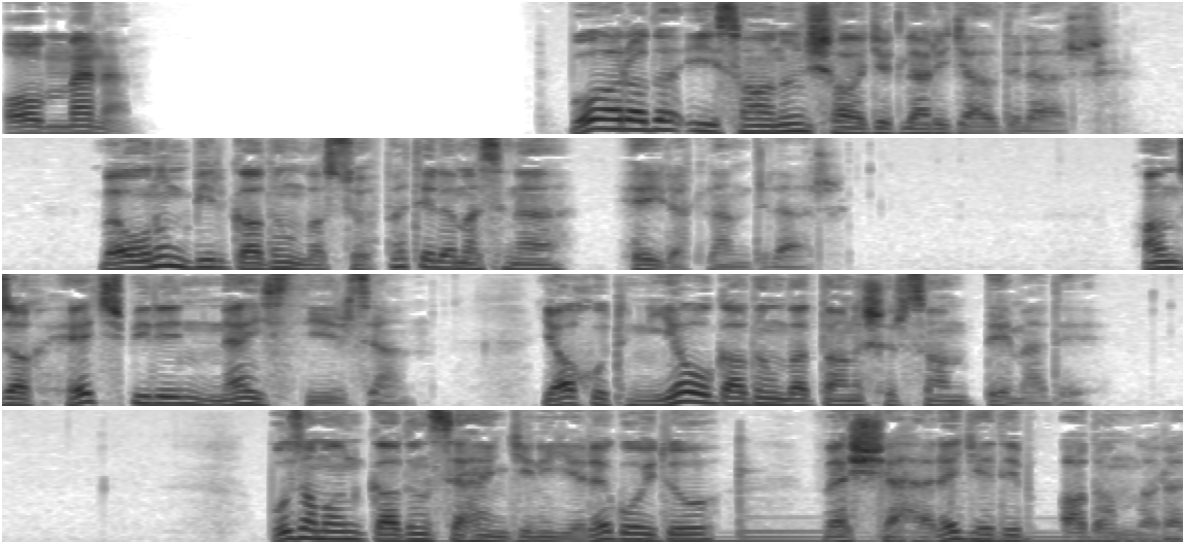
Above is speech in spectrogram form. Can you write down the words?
O mənəm. Bu arada İsa'nın şagirdləri gəldilər və onun bir qadınla söhbət eləməsinə heyrətləndilər. Ancaq heç biri nə istəyirsən, yaxud niyə o qadınla danışırsan demədi. Bu zaman qadın səhəngini yerə qoydu və şəhərə gedib adamlara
